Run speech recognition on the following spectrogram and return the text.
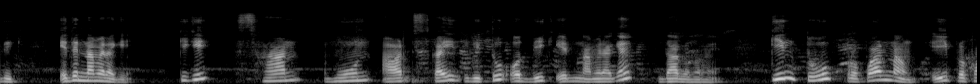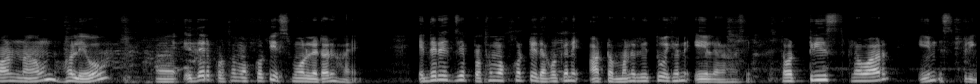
দিক, এদের নামের আগে, কি কি? সান, মুন, আর্থ, স্কাই, ঋতু ও দিক এর নামের আগে দা ব্যবহার হয়। কিন্তু প্রপার নাউন এই প্রপার নাউন হলেও এদের প্রথম অক্ষরটি স্মল লেটারে হয়। এদের যে প্রথম অক্ষরটি, দেখো এখানে আটম মানে ঋতু, এখানে এ লেখা আছে। তারপর ট্রিস ফ্লাওয়ার ইন স্প্রিং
